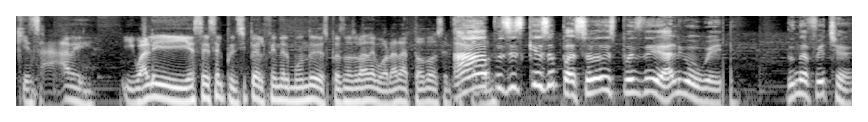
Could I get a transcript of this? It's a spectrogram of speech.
¿Quién sabe? Igual y ese es el principio del fin del mundo y después nos va a devorar a todos. el Ah, pues es que eso pasó después de algo, güey. De una fecha.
